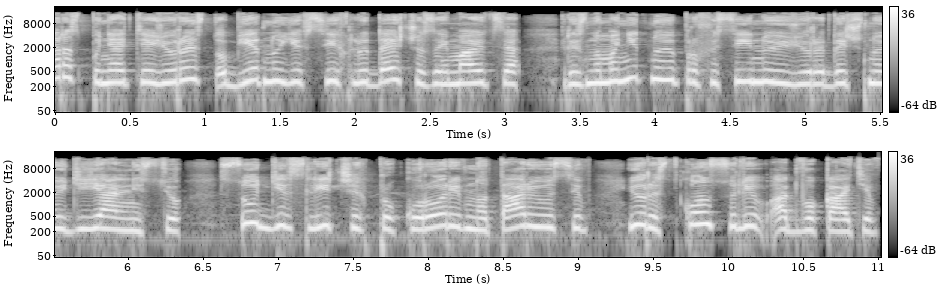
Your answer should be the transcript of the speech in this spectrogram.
Зараз поняття юрист об'єднує всіх людей, що займаються різноманітною професійною юридичною діяльністю суддів, слідчих, прокурорів, нотаріусів, юристконсулів, адвокатів.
